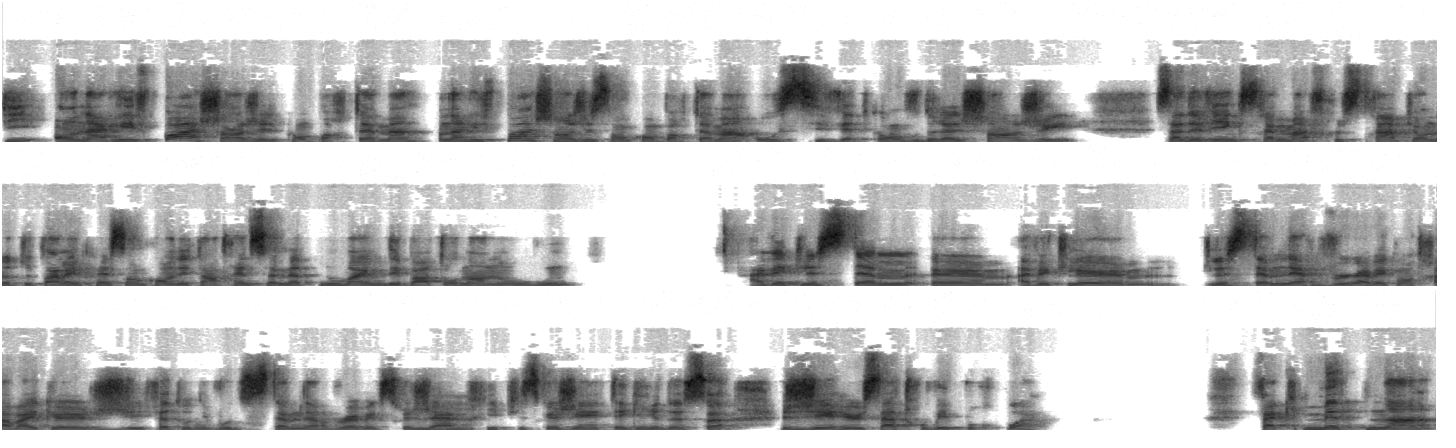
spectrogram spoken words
Puis on n'arrive pas à changer le comportement. On n'arrive pas à changer son comportement aussi vite qu'on voudrait le changer. Ça devient extrêmement frustrant. Puis on a tout le temps l'impression qu'on est en train de se mettre nous-mêmes des bâtons dans nos roues avec le système, euh, avec le, le, système nerveux, avec mon travail que j'ai fait au niveau du système nerveux, avec ce que j'ai mm-hmm. appris puis ce que j'ai intégré de ça, j'ai réussi à trouver pourquoi. Fait que maintenant,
